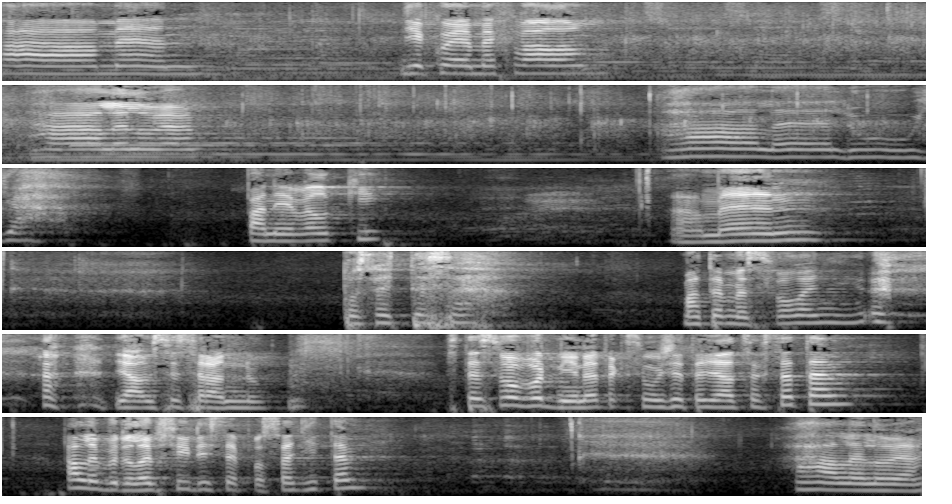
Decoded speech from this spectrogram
Amen. Děkujeme, chvála. Haleluja. Haleluja. Pan je velký. Amen. Posaďte se. Máte mé svolení? Dělám si srandu. Jste svobodní, ne? Tak si můžete dělat, co chcete. Ale bude lepší, když se posadíte. Haleluja.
